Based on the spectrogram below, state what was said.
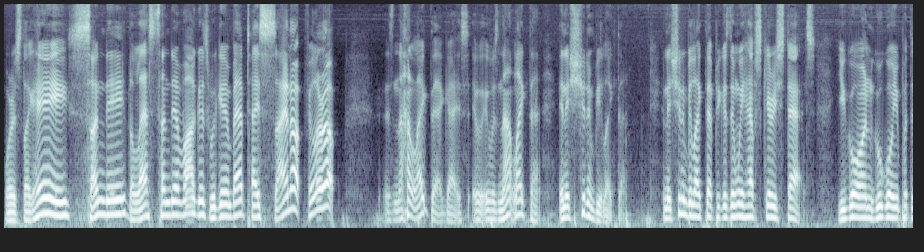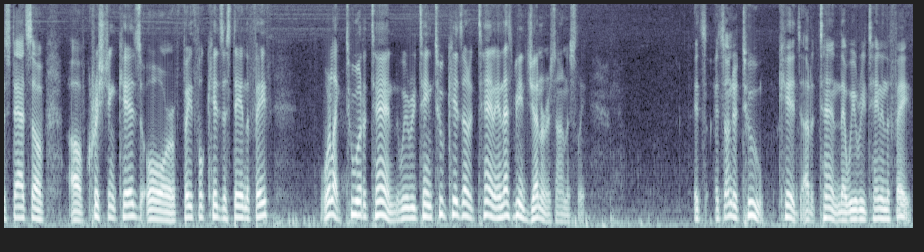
where it's like, hey, Sunday, the last Sunday of August, we're getting baptized. Sign up, fill her up. It's not like that, guys. It, it was not like that, and it shouldn't be like that. And it shouldn't be like that because then we have scary stats. You go on Google and you put the stats of of Christian kids or faithful kids that stay in the faith. We're like two out of ten. We retain two kids out of ten, and that's being generous, honestly. It's it's under two kids out of ten that we retain in the faith.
